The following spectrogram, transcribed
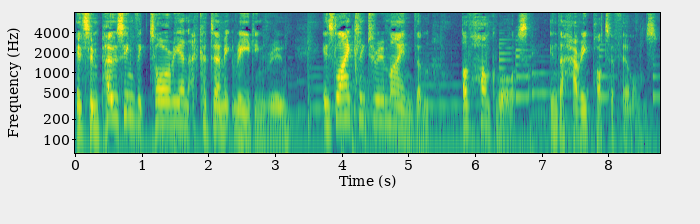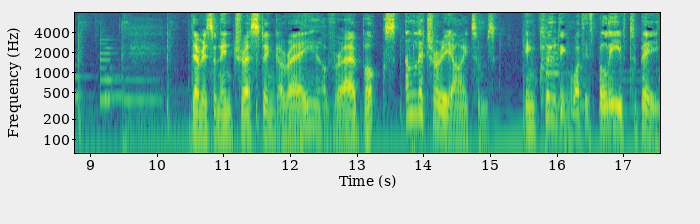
Its imposing Victorian academic reading room is likely to remind them of Hogwarts in the Harry Potter films. There is an interesting array of rare books and literary items, including what is believed to be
